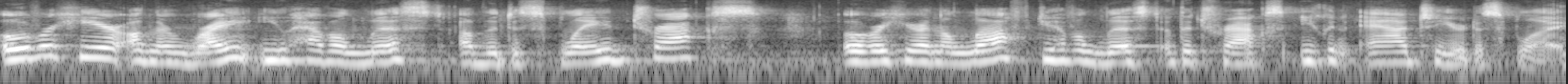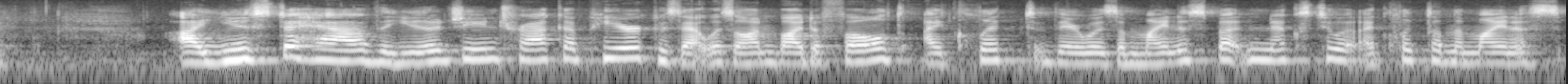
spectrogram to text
Over here on the right, you have a list of the displayed tracks. Over here on the left, you have a list of the tracks you can add to your display. I used to have the Unigene track up here because that was on by default. I clicked, there was a minus button next to it. I clicked on the minus,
